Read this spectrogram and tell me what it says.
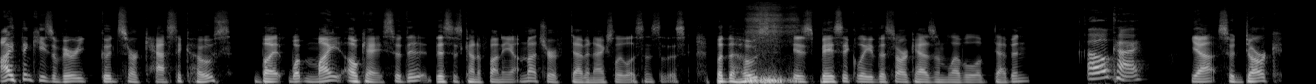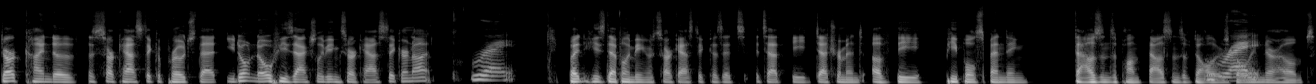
I think he's a very good sarcastic host. But what might okay, so th- this is kind of funny. I'm not sure if Devin actually listens to this, but the host is basically the sarcasm level of Devin. Oh, okay. Yeah, so dark, dark kind of a sarcastic approach that you don't know if he's actually being sarcastic or not Right. but he's definitely being sarcastic because it's it's at the detriment of the people spending thousands upon thousands of dollars Right. building their homes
